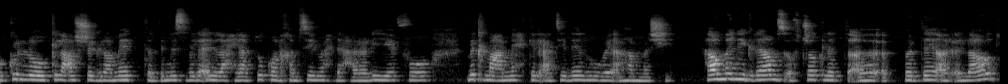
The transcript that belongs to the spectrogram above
وكله كل 10 جرامات بالنسبة لي رح يعطوكم 50 وحدة حرارية فمثل ما عم نحكي الاعتدال هو أهم شيء how many grams of chocolate uh, per day are allowed?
